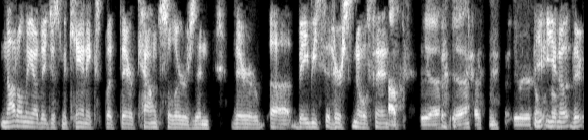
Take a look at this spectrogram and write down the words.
not only are they just mechanics, but they're counselors and they're uh, babysitters. No offense. yeah, yeah. you, you know, they're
